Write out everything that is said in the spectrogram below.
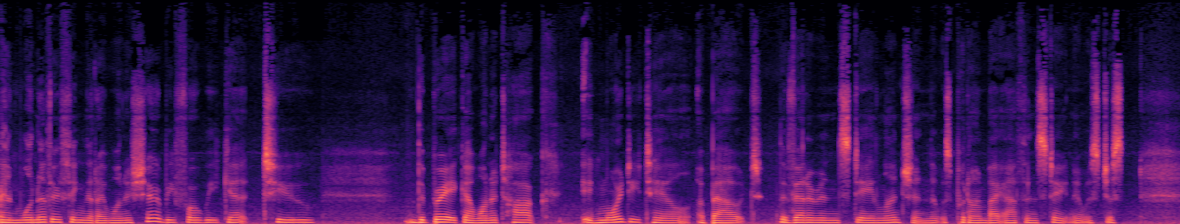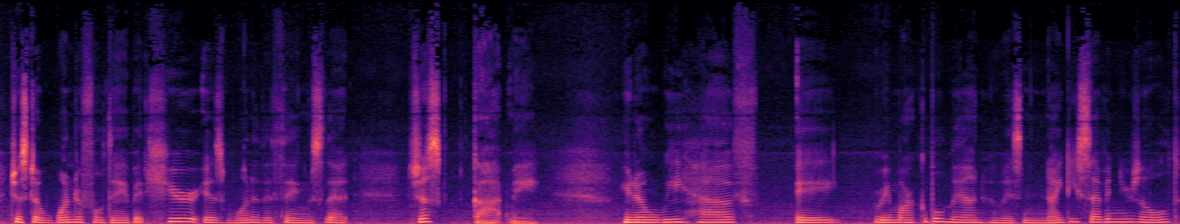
And one other thing that I want to share before we get to the break, I want to talk in more detail about the Veterans Day luncheon that was put on by Athens State, and it was just just a wonderful day. But here is one of the things that just got me. You know, we have a remarkable man who is 97 years old,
